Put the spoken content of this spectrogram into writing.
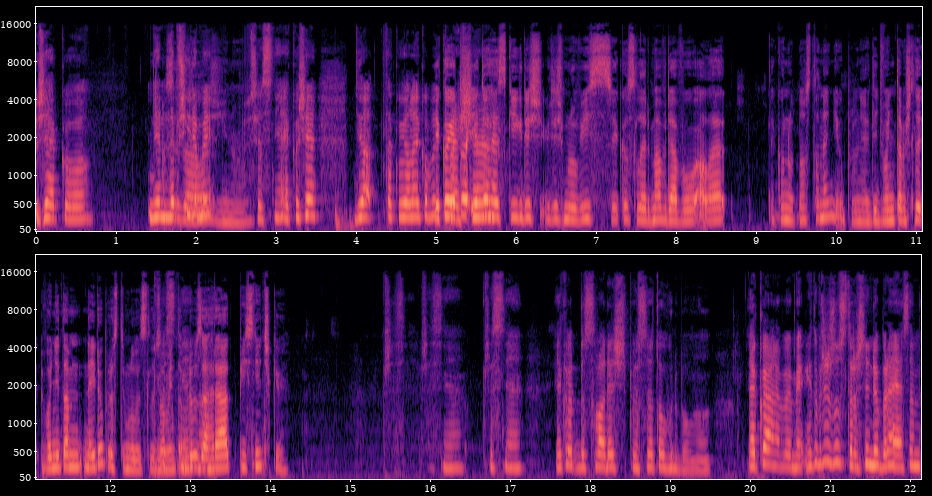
Že jako mně Asi nepřijde mi, záleží, no. přesně, jakože dělat takový jako, Jako je to, je to hezký, když, když mluvíš s, jako s lidma v davu, ale jako nutnost to není úplně. Teď oni tam, šli, oni tam nejdou prostě mluvit s lidmi, oni tam jdou no. zahrát písničky. Přesně, přesně, přesně. Jako doslova jdeš prostě za tou hudbou, no. Jako já nevím, mě to přišlo strašně dobré, já jsem,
